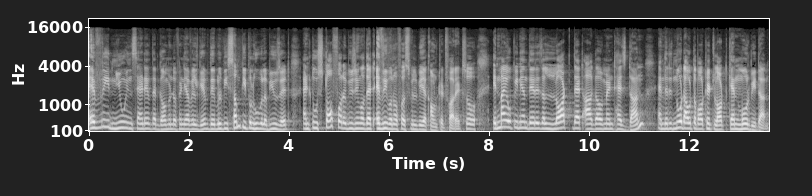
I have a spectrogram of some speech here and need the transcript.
Every new incentive that government of India will give, there will be some people who will abuse it. And to stop for abusing of that, every one of us will be accounted for it. So in my opinion, there is a lot that our government has done. And there is no doubt about it, lot can more be done.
